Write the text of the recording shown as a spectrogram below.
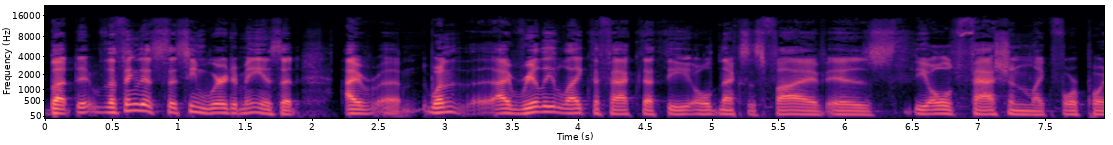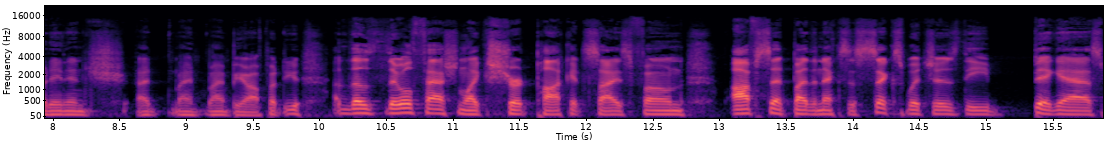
But it, the thing that's, that seemed weird to me is that I um, one I really like the fact that the old Nexus Five is the old fashioned like 4.8 inch. I might, might be off, but you, those the old fashioned like shirt pocket size phone offset by the Nexus Six, which is the big ass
